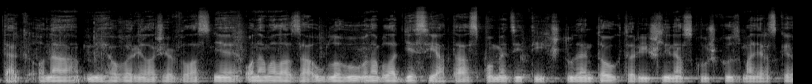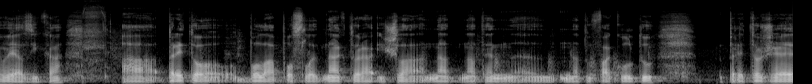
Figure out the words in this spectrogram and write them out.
tak ona mi hovorila, že vlastne ona mala za úlohu, ona bola desiatá spomedzi tých študentov, ktorí išli na skúšku z maďarského jazyka a preto bola posledná, ktorá išla na, na, ten, na tú fakultu, pretože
